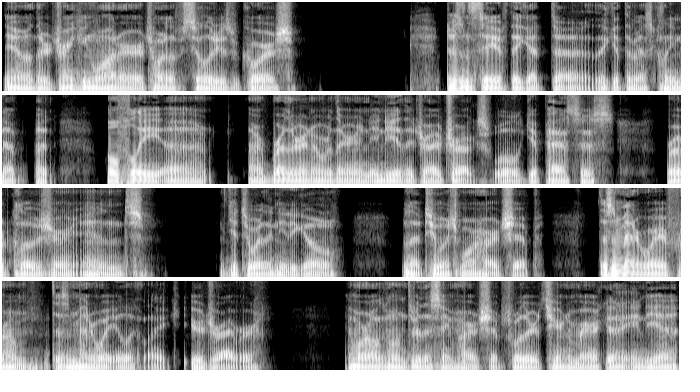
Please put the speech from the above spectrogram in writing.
You know, their drinking water, toilet facilities, of course. Doesn't say if they get uh, they get the mess cleaned up, but hopefully, uh, our brethren over there in India that drive trucks will get past this road closure and get to where they need to go without too much more hardship. Doesn't matter where you're from. Doesn't matter what you look like. You're a driver, and we're all going through the same hardships, whether it's here in America, India,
